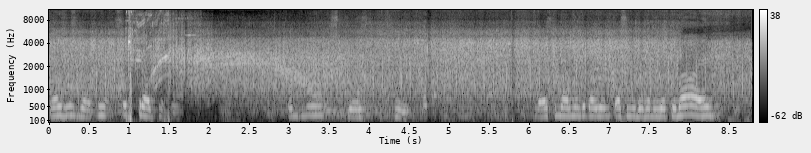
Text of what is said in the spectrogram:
Guys is watching subscribe करें complete stage three guys comment में बताइए, कैसी वीडियो बनी है? बाय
